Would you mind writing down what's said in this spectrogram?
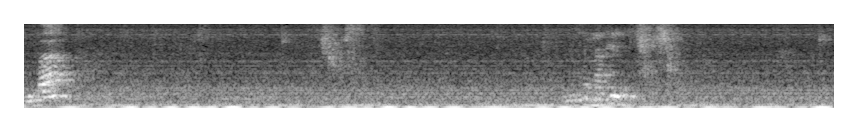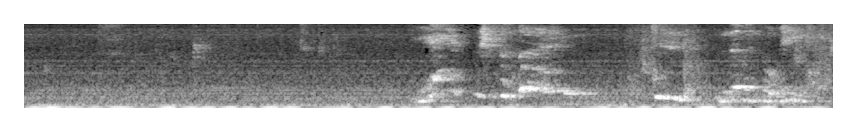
Diba? Ini. Yes! Ang daming.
